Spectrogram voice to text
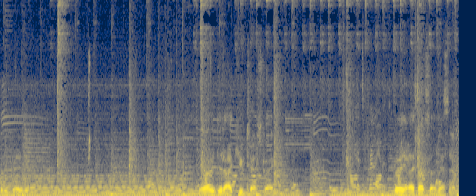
Pretty crazy. You already did IQ test, right? It's brilliant. Brilliant. I thought so. Yeah. 70.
